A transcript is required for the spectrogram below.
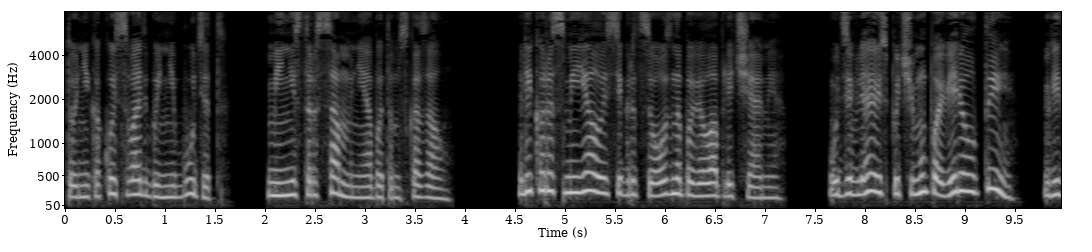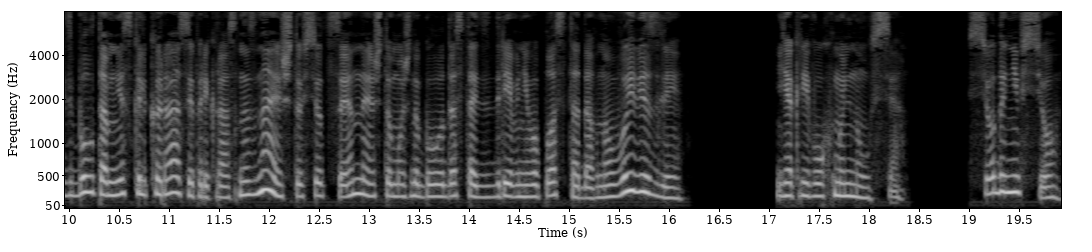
то никакой свадьбы не будет. Министр сам мне об этом сказал». Лика рассмеялась и грациозно повела плечами. «Удивляюсь, почему поверил ты? Ведь был там несколько раз и прекрасно знаешь, что все ценное, что можно было достать с древнего пласта, давно вывезли». Я криво ухмыльнулся. Все да не все.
